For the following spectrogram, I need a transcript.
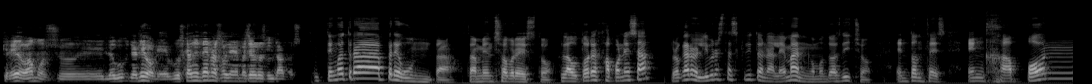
creo, vamos. Eh, digo que buscando internet no salen demasiados resultados. Tengo otra pregunta también sobre esto. La autora es japonesa, pero claro, el libro está escrito en alemán, como tú has dicho. Entonces, en Japón,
